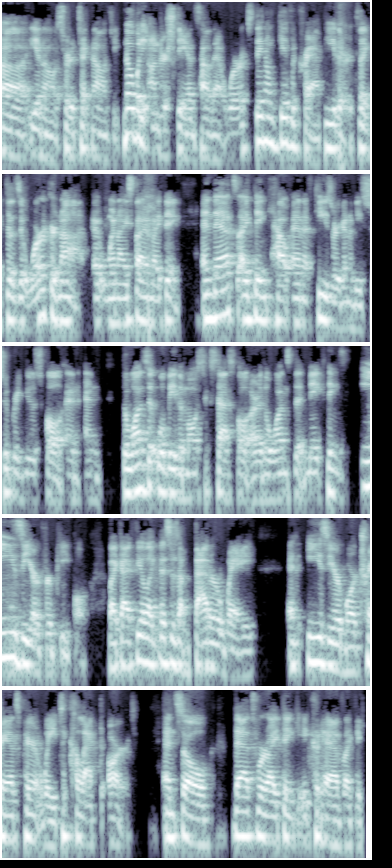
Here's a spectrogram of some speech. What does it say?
uh, you know, sort of technology. Nobody understands how that works. They don't give a crap either. It's like, does it work or not when I sign my thing? And that's, I think, how NFTs are going to be super useful. And, and the ones that will be the most successful are the ones that make things easier for people. Like, I feel like this is a better way, an easier, more transparent way to collect art. And so that's where I think it could have like a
